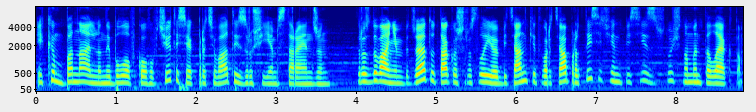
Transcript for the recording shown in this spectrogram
яким банально не було в кого вчитися, як працювати із рушієм Star Engine. З роздуванням бюджету також росли і обіцянки творця про тисячі NPC з штучним інтелектом,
